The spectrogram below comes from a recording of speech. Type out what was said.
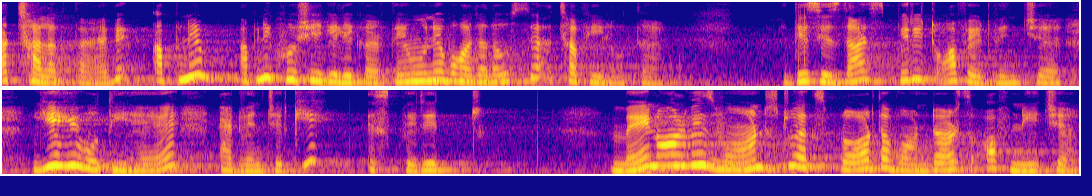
अच्छा लगता है। वे अपने, अपनी खुशी के लिए करते हैं, उन्हें बहुत ज़्यादा उससे अच्छा फील होता है। This is the spirit of adventure यही होती है एडवेंचर की spirit man always wants to explore the wonders of nature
